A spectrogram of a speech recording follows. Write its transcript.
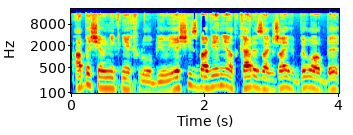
aby się nikt nie chlubił. Jeśli zbawienie od kary za grzech byłoby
